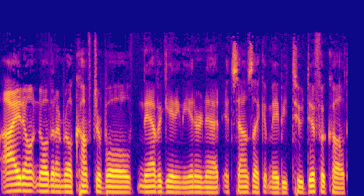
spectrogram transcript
I don't know that I'm real comfortable navigating the internet. It sounds like it may be too difficult.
